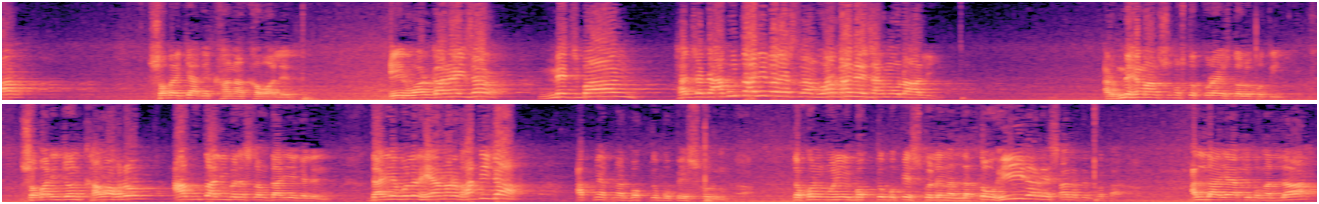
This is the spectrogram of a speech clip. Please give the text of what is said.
আর সবাইকে আগে খানা খাওয়ালেন। এর অর্গানাইজার মেজবান হজরত আবু তালিব আল ইসলাম অর্গানাইজার মৌলা আলী। আর মেহমান সমস্ত কোরাইশ দলপতি। সবারই যখন খাওয়া হলো, আবু তালিব আল ইসলাম দাঁড়িয়ে গেলেন। দাঁড়িয়ে বললেন, হে আমার ভাতিজা, আপনি আপনার বক্তব্য পেশ করুন। তখন উনি বক্তব্য পেশ করলেন আল্লাহ তৌহিদ আর রেসালাতের কথা। আল্লাহ এক এবং আল্লাহ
